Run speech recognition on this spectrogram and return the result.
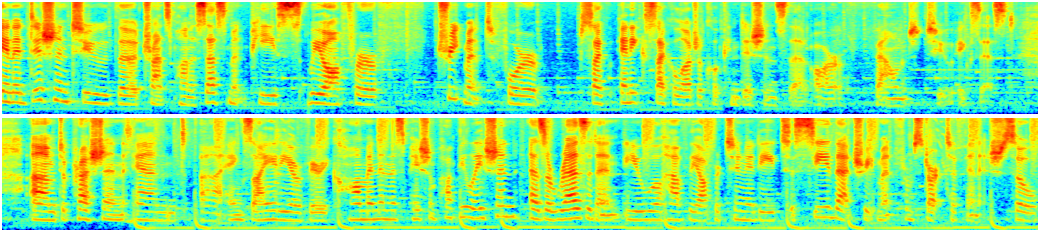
In addition to the transplant assessment piece, we offer treatment for psych any psychological conditions that are found to exist. Um, depression and uh, anxiety are very common in this patient population. As a resident, you will have the opportunity to see that treatment from start to finish. So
